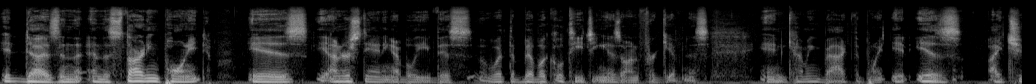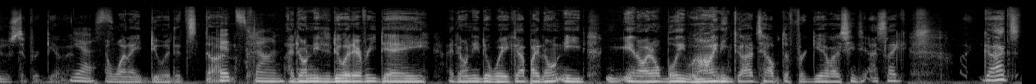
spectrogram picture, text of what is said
It does, and the and the starting point is understanding. I believe this what the biblical teaching is on forgiveness, and coming back to the point. It is I choose to forgive it. Yes. And when I do it, it's done. It's done. I don't need to do it every day. I don't need to wake up. I don't need, you know, I don't believe, oh, I need God's help to forgive. I see, it's like, God's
